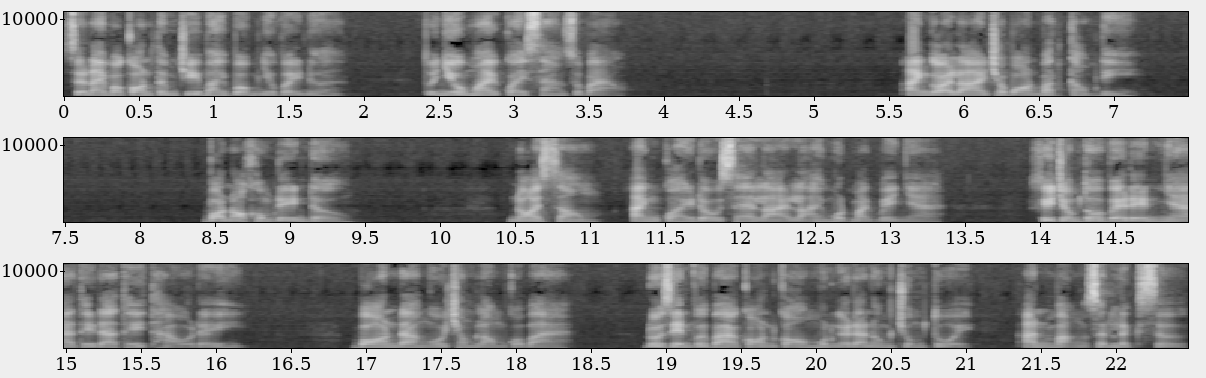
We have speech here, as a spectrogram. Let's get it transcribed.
Giờ này mà còn tâm trí bay bổng như vậy nữa. Tôi nhớ mày quay sang rồi bảo. Anh gọi lại cho bọn bắt cóc đi. Bọn nó không đến đâu. Nói xong, anh quay đầu xe lại lái một mạch về nhà. Khi chúng tôi về đến nhà thì đã thấy Thảo ở đấy. Bon đang ngồi trong lòng của bà. Đối diện với bà còn có một người đàn ông trung tuổi, ăn mặn rất lịch sự.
